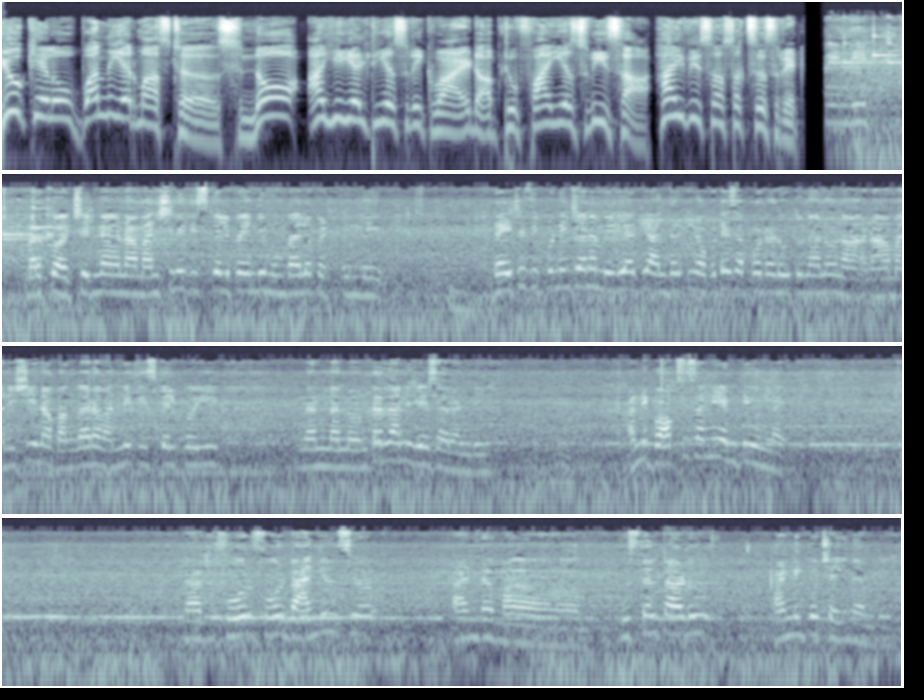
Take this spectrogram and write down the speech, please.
యూకేలో one year masters no E IELTS required up to 5 years visa. High visa success rate. మరి చిన్న నా మనిషిని తీసుకెళ్ళిపోయింది ముంబైలో పెట్టుకుంది దయచేసి ఇప్పటి నుంచైనా మీడియాకి అందరికీ ఒకటే సపోర్ట్ అడుగుతున్నాను. నా నా మనిషి నా బంగారం అన్ని తీసుకెళ్ళిపోయి నన్ను నన్ను ఒంటరిదాన్ని చేశారండి. అన్ని బాక్సెస్ అన్ని ఎంటీ ఉన్నాయి. నాకు ఫోర్ ఫోర్ బ్యాంగిల్స్ అండ్ మా పుస్తల తాడు అండ్ ఇంకో చైన్ అండి.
